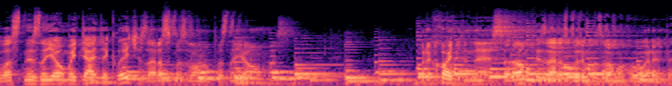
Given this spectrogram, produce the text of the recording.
Вас незнайомий дядя кличе, зараз ми з вами познайомимось. Приходьте, не соромте, зараз будемо з вами говорити.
